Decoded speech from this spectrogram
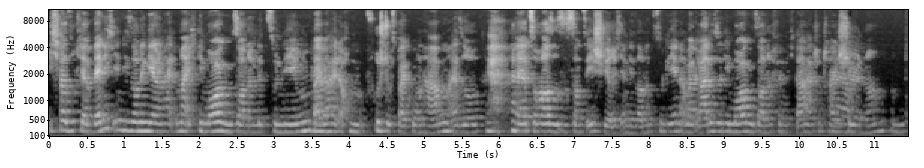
Ich versuche ja, wenn ich in die Sonne gehe, dann halt immer echt die Morgensonne mitzunehmen, weil wir halt auch einen Frühstücksbalkon haben. Also äh, zu Hause ist es sonst eh schwierig, in die Sonne zu gehen. Aber gerade so die Morgensonne finde ich da halt total ja. schön. Ne? Und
